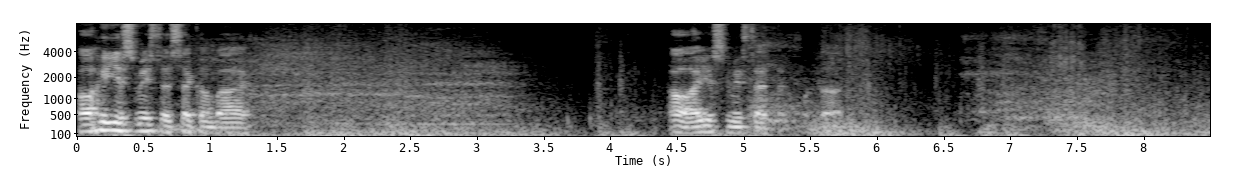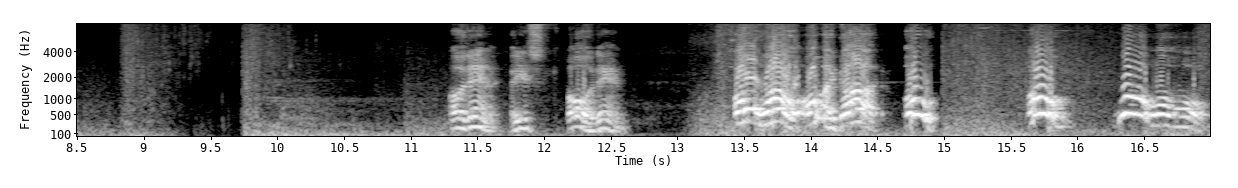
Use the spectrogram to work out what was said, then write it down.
Oh, he just missed a second by. Oh, I just missed that. The? Oh, damn. I just. Oh, damn. Oh, wow. Oh, my god. Oh. Oh. Whoa, whoa, whoa.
